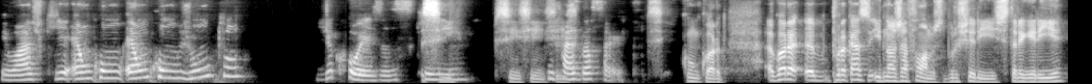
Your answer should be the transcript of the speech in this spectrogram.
eu acho que é um, é um conjunto de coisas que, Sim, sim, sim. que sim, faz sim. dar certo. Sim, concordo. Agora, eh, por acaso, e nós já falámos de bruxaria e estragaria,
